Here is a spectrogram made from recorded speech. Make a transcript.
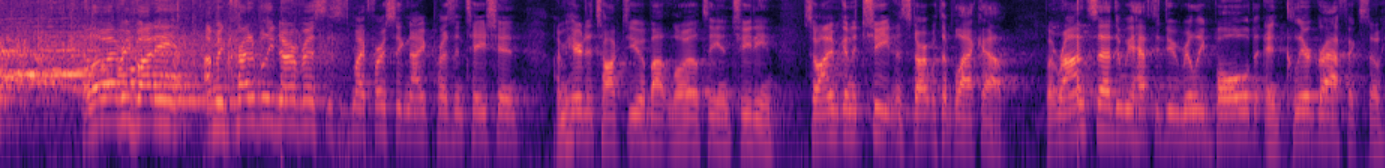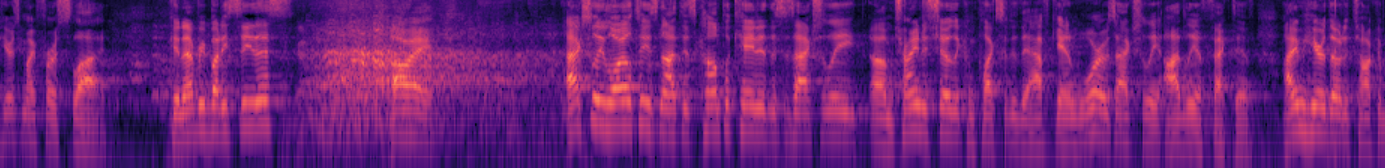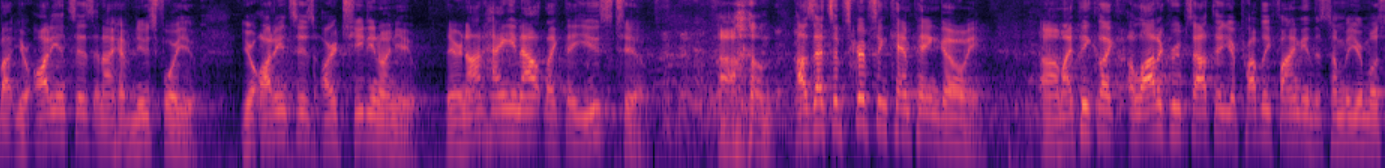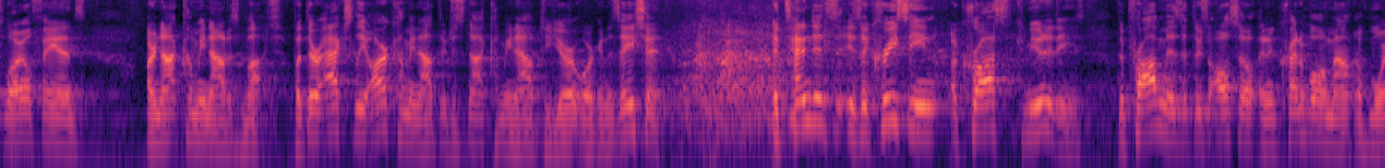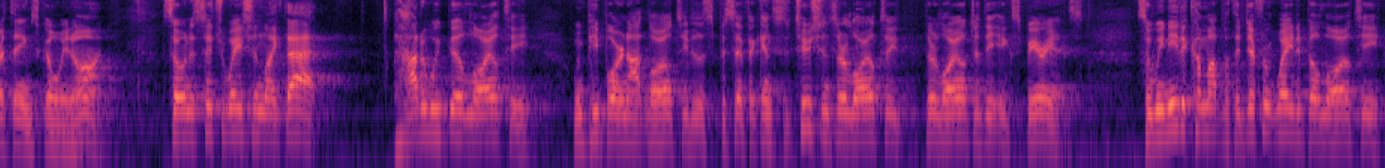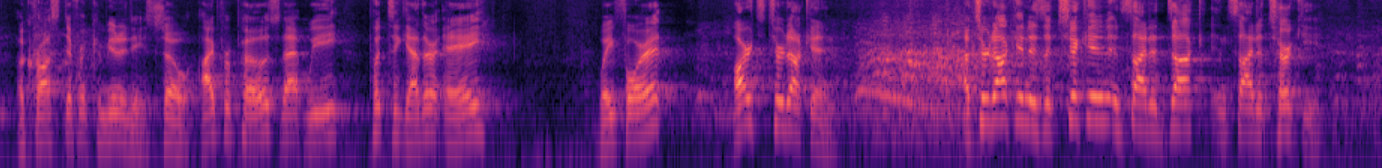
Hello, everybody. I'm incredibly nervous. This is my first Ignite presentation. I'm here to talk to you about loyalty and cheating. So I'm going to cheat and start with a blackout. But Ron said that we have to do really bold and clear graphics, so here's my first slide. Can everybody see this? All right. Actually, loyalty is not this complicated. This is actually um, trying to show the complexity of the Afghan war. It was actually oddly effective. I'm here, though, to talk about your audiences, and I have news for you. Your audiences are cheating on you. They're not hanging out like they used to. Um, how's that subscription campaign going? Um, I think, like a lot of groups out there, you're probably finding that some of your most loyal fans are not coming out as much. But there actually are coming out, they're just not coming out to your organization. Attendance is increasing across communities. The problem is that there's also an incredible amount of more things going on. So in a situation like that, how do we build loyalty when people are not loyalty to the specific institutions, they're, loyalty, they're loyal to the experience. So we need to come up with a different way to build loyalty across different communities. So I propose that we put together a, wait for it, arts turducken. A turducken is a chicken inside a duck inside a turkey.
